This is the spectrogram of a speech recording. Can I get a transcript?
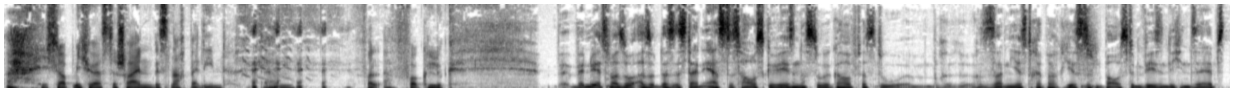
Ach, Ich glaube, mich hörst du schreien bis nach Berlin. Ähm, vor, vor Glück. Wenn du jetzt mal so, also das ist dein erstes Haus gewesen, das du gekauft hast. Du äh, sanierst, reparierst und baust im Wesentlichen selbst.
